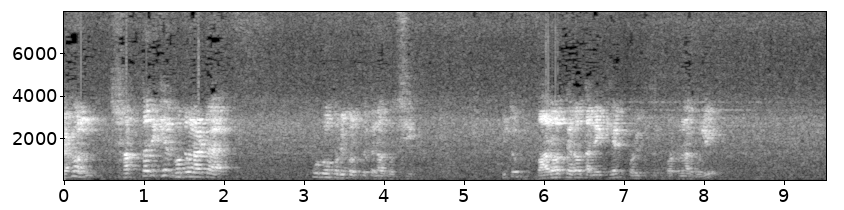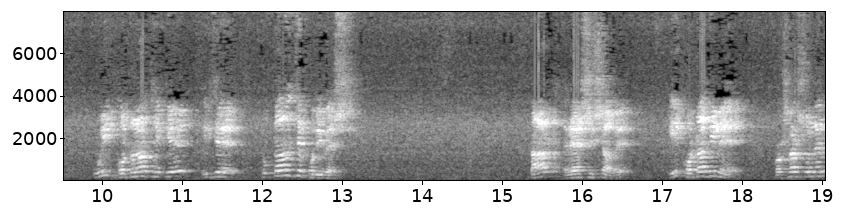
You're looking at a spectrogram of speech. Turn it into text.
এখন সাত তারিখের ঘটনাটা পূর্ব পরিকল্পিত বলছি। কিন্তু বারো, তেরো তারিখের ঘটনাগুলি, ওই ঘটনা থেকে এই যে টোটাল যে পরিবেশ, তার র্যাশ হিসাবে এই কটা দিনে প্রশাসনের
